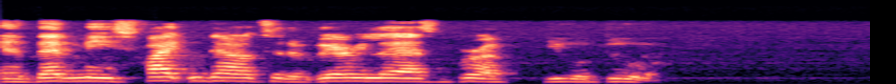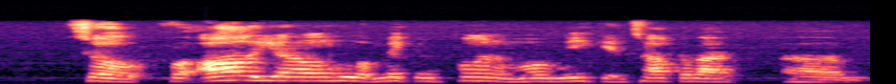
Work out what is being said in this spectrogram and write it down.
And that means fighting down to the very last breath, you will do it. So for all of y'all who are making fun of Monique and talk about, um,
